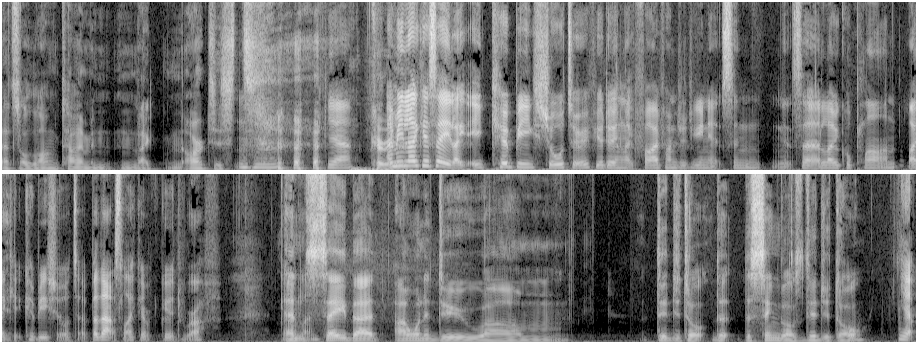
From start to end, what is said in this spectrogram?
That's a long time in, in like an artist's Mhm. Yeah. career. I mean, like I say, like it could be shorter if you're doing like 500 units and it's at a local plant. Like it could be shorter, but that's like a good rough. and say that I want to do um, digital the the singles digital. Yep.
